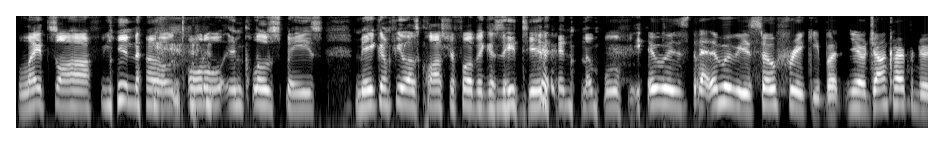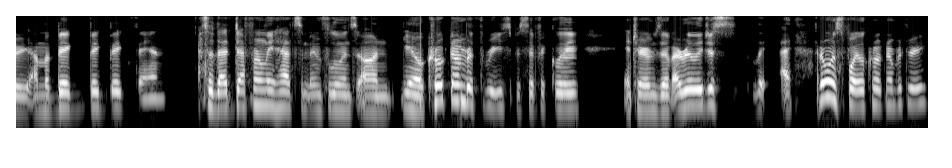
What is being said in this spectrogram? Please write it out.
Lights off, you know, total enclosed space, make them feel as claustrophobic as they did in the movie. It was that the movie is so freaky, but you know, John Carpenter, I'm a big, big, big fan. So that definitely had some influence on you know Croak number three specifically in terms of I really just I, I don't want to spoil Croak number three.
